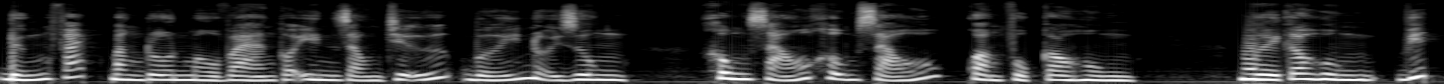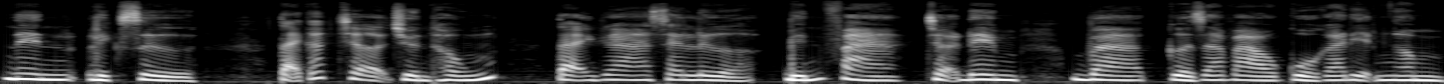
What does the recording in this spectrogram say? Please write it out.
đứng phát băng rôn màu vàng có in dòng chữ với nội dung 0606 Quang Phục Cao Hùng. Người Cao Hùng viết nên lịch sử tại các chợ truyền thống, tại ga xe lửa, bến phà, chợ đêm và cửa ra vào của ga điện ngầm,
